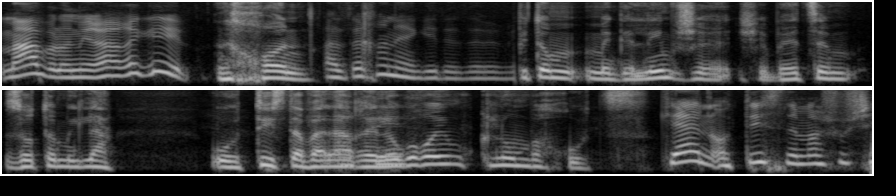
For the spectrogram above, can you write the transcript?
מה, אבל הוא נראה רגיל. נכון. אז איך אני אגיד את זה? פתאום מגלים ש, שבעצם זאת המילה. הוא אוטיסט, אבל הרי לא אוטיסט. רואים כלום בחוץ. כן, אוטיסט זה משהו ש...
